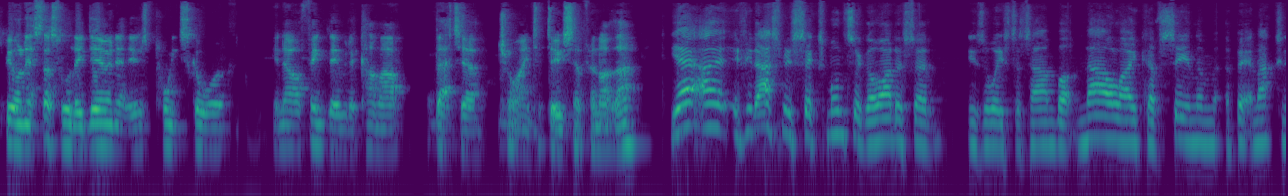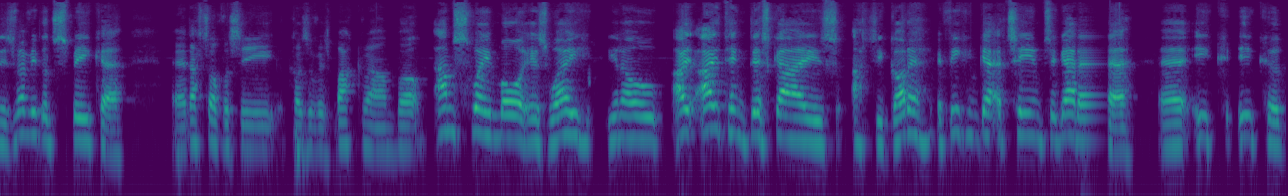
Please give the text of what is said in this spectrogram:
to be honest, that's what they do, and it? They just point score. You know, I think they would have come out better trying to do something like that. Yeah, I, if you'd asked me six months ago, I'd have said he's a waste of time. But now, like I've seen him a bit in action, he's a very good speaker. Uh, that's obviously because of his background, but I'm swaying more his way. You know, I, I think this guy's actually got it. If he can get a team together, uh, he he could,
